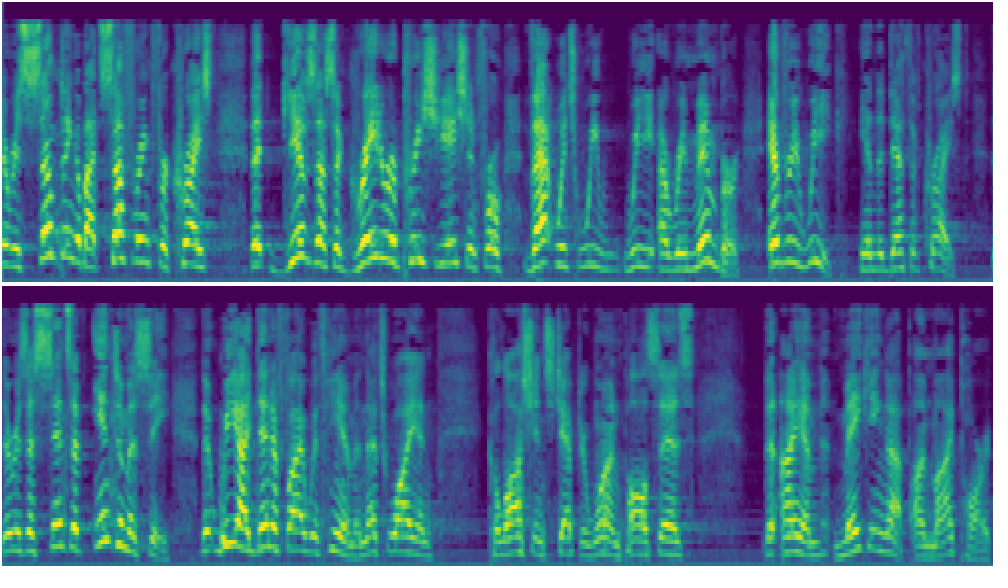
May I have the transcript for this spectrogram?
there is something about suffering for Christ that gives us a greater appreciation for that which we, we uh, remember every week in the death of Christ. There is a sense of intimacy that we identify with Him. And that's why in Colossians chapter 1, Paul says, that I am making up on my part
